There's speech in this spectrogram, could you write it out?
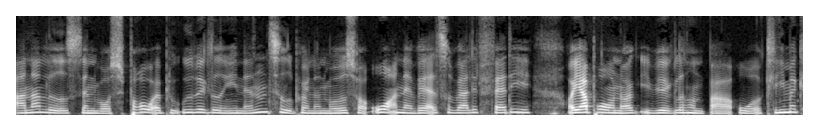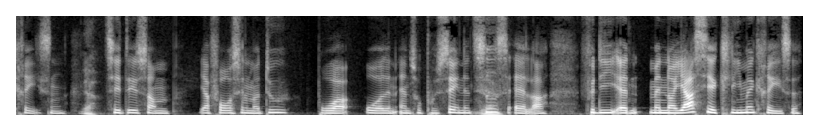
anderledes, end vores sprog er blevet udviklet i en anden tid på en eller anden måde, så ordene vil altid være lidt fattige. Og jeg bruger nok i virkeligheden bare ordet klimakrisen ja. til det, som jeg forestiller mig, du bruger ordet den antropocene tidsalder. Ja. Fordi at, men når jeg siger klimakrise,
